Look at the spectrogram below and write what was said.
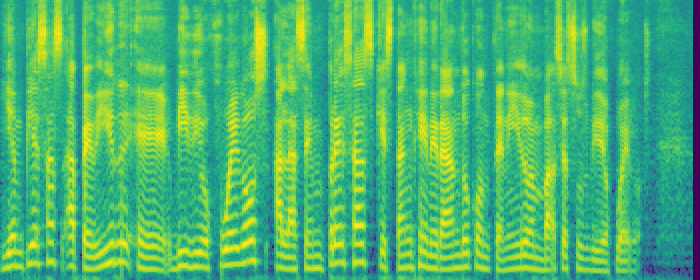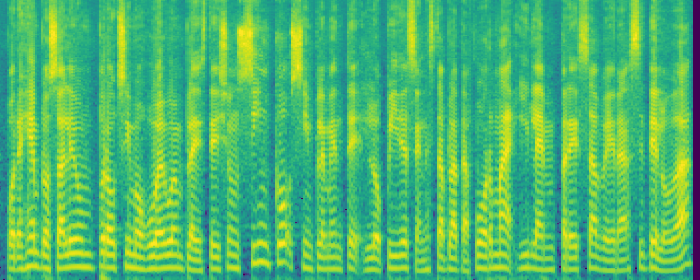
y empiezas a pedir eh, videojuegos a las empresas que están generando contenido en base a sus videojuegos. Por ejemplo, sale un próximo juego en PlayStation 5, simplemente lo pides en esta plataforma y la empresa verá si te lo da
